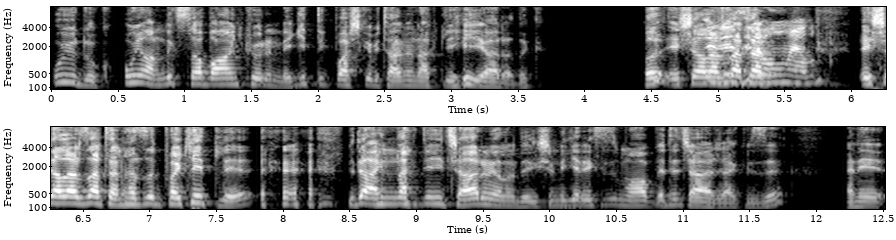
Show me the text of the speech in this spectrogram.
Uyuduk uyandık sabahın köründe gittik başka bir tane nakliyeyi aradık. Eşyalar Rezil zaten olmayalım. Eşyalar zaten hazır paketli. bir de aynı nakliyeyi çağırmayalım dedik. Şimdi gereksiz muhabbete çağıracak bizi. Hani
